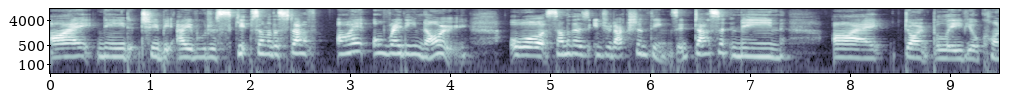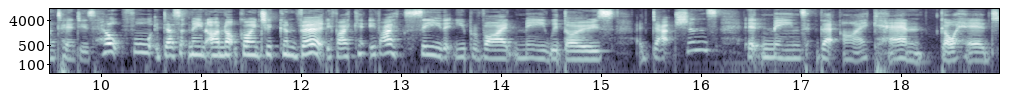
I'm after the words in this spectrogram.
I need to be able to skip some of the stuff I already know, or some of those introduction things. It doesn't mean I don't believe your content is helpful, it doesn't mean I'm not going to convert. If I can if I see that you provide me with those adaptations, it means that I can go ahead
